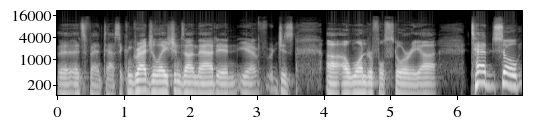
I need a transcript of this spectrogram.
That's fantastic. Congratulations on that, and yeah, just uh, a wonderful story. Uh, Tedd, so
